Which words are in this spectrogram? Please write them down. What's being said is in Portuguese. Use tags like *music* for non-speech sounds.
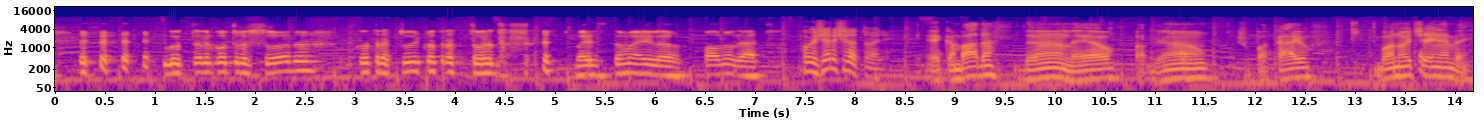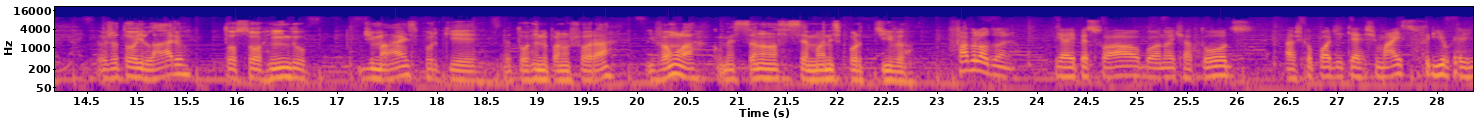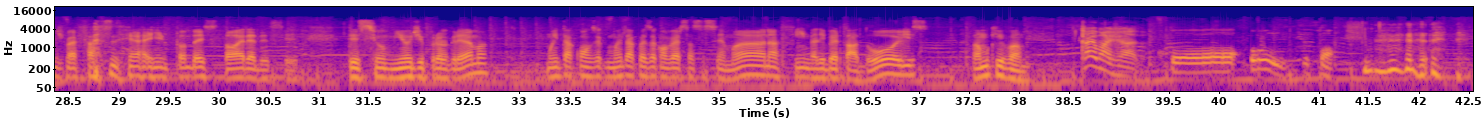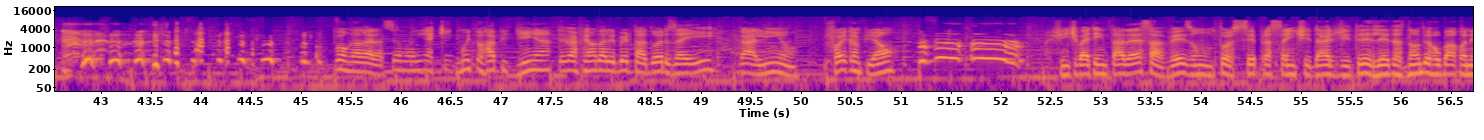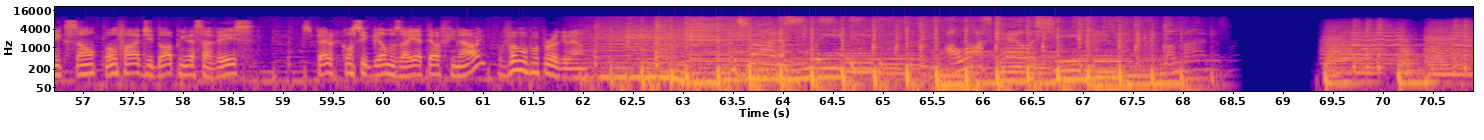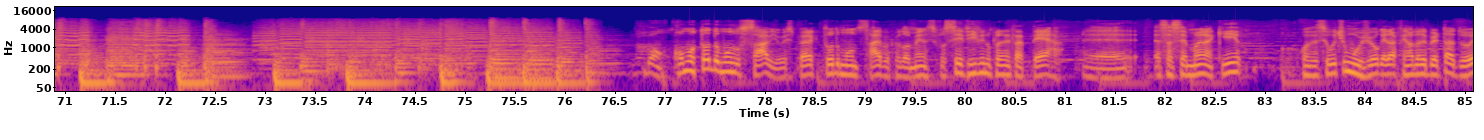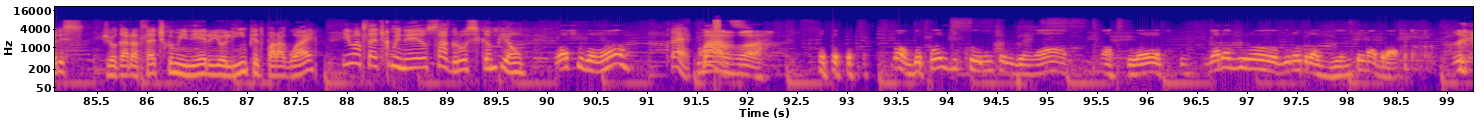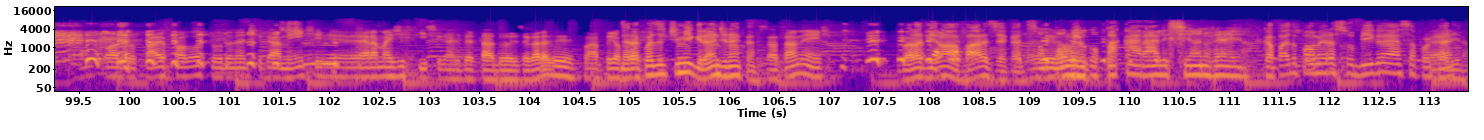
*laughs* Lutando contra o sono, contra tudo e contra todos. *laughs* Mas estamos aí, Léo. Pau no gato. Rogério Giratori. É, cambada, Dan, Léo, Fabião, Chupacaio. Boa noite aí, né, velho? Hoje eu tô hilário, tô sorrindo demais porque eu tô rindo pra não chorar. E vamos lá, começando a nossa semana esportiva. Fábio Laudônio. E aí, pessoal, boa noite a todos. Acho que é o podcast mais frio que a gente vai *laughs* fazer aí em toda a história desse, desse humilde programa. Muita, coisa- muita coisa a conversa essa semana, fim da Libertadores. Vamos que vamos. Caio Majado. É, oi, pessoal. *laughs* Bom, galera, semaninha aqui muito rapidinha. Teve a final da Libertadores aí. Galinho foi campeão. A gente vai tentar dessa vez, vamos torcer pra essa entidade de três letras não derrubar a conexão. Vamos falar de doping dessa vez. Espero que consigamos aí até o final e vamos pro programa. I'm Bom, como todo mundo sabe, eu espero que todo mundo saiba, pelo menos, se você vive no planeta Terra, é, essa semana aqui aconteceu o último jogo da final da Libertadores. Jogaram Atlético Mineiro e Olímpia do Paraguai. E o Atlético Mineiro sagrou-se campeão. Acho que ganhou? É, quase. Mava. *laughs* Bom, depois de Corinthians ganhar, Atlético, agora virou, virou Brasil, não tem mais graça. Concordo, o Caio falou tudo, né? Antigamente era mais difícil ganhar Libertadores. Agora abriu a Era coisa de time grande, né, cara? Exatamente. Agora virou uma várzea, cara. São Paulo jogou pra caralho esse ano, velho. Capaz do Palmeiras subir e ganhar essa porcaria.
